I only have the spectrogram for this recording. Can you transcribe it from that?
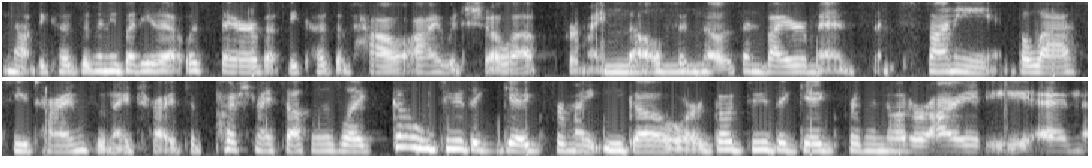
not because of anybody that was there, but because of how I would show up for myself in mm. those environments. It's funny, the last few times when I tried to push myself and was like, go do the gig for my ego or go do the gig for the notoriety. And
